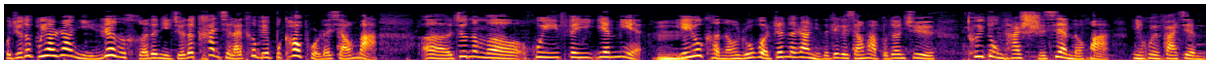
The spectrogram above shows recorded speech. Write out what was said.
我觉得不要让你任何的你觉得看起来特别不靠谱的想法。呃，就那么灰飞烟灭，嗯，也有可能，如果真的让你的这个想法不断去推动它实现的话，你会发现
